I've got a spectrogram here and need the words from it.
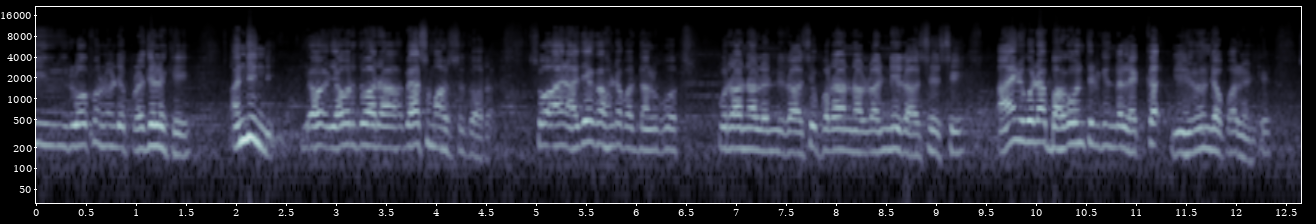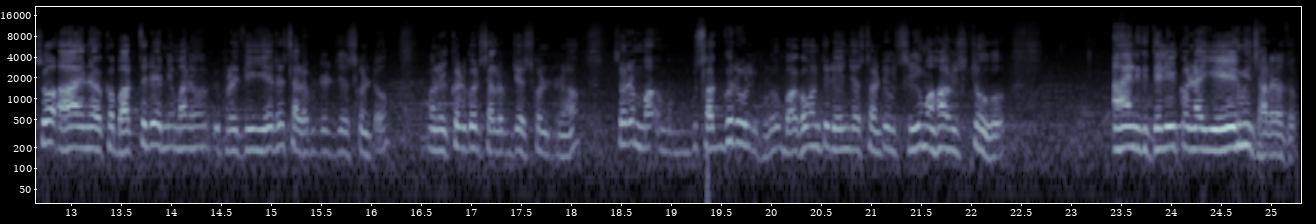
ఈ లోకంలో ఉండే ప్రజలకి అందింది. ఎవ- ఎవరి ద్వారా? వ్యాస మహర్షి ద్వారా. సో ఆయన అదే కాకుండా పద్నాలుగు పురాణాలన్నీ రాసి పురాణాలు అన్నీ రాసేసి ఆయన కూడా భగవంతుడి కింద లెక్క నిజం చెప్పాలంటే. సో ఆయన యొక్క బర్త్డేని మనం ప్రతి ఇయర్ సెలబ్రేట్ చేసుకుంటాం. మనం ఇక్కడ కూడా సెలబ్రేట్ చేసుకుంటున్నాం. సరే మ- సద్గురువులు ఇప్పుడు భగవంతుడు ఏం చేస్తాడంటే శ్రీ మహావిష్ణువు ఆయనకి తెలియకుండా ఏమీ జరగదు.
